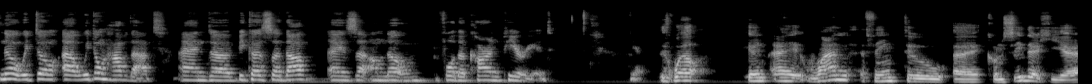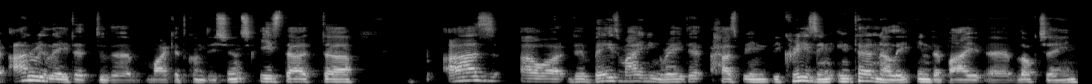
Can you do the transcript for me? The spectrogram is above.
No, we don't. Uh, we don't have that, and uh, because uh, that is unknown for the current period. Yeah. Well, and uh, one thing to uh, consider here, unrelated to the market conditions, is that uh, as our the base mining rate has been decreasing internally in the Pi blockchain,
